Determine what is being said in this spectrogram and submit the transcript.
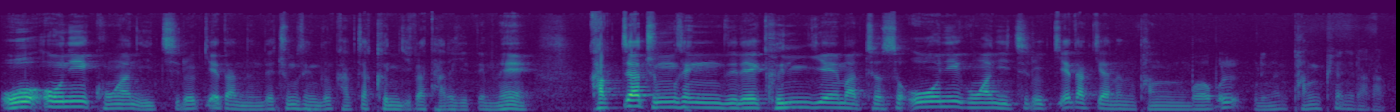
오온이 공한 이치를 깨닫는데 중생들 각자 근기가 다르기 때문에 각자 중생들의 근기에 맞춰서 오온이 공한 이치를 깨닫게 하는 방법을 우리는 방편이라라고.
